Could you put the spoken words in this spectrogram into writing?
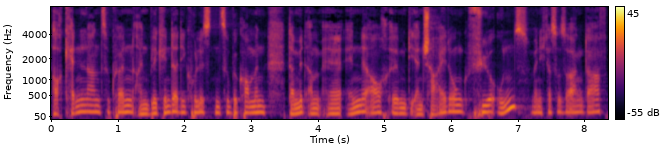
auch kennenlernen zu können, einen Blick hinter die Kulissen zu bekommen, damit am äh, Ende auch ähm, die Entscheidung für uns, wenn ich das so sagen darf,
